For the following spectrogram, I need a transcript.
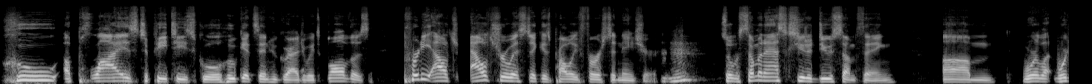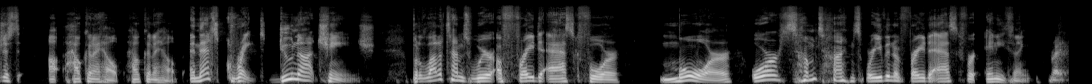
who applies to PT school, who gets in, who graduates, all those. Pretty alt- altruistic is probably first in nature. Mhm. So if someone asks you to do something, um, we're like, we're just, uh, how can I help? How can I help? And that's great. Do not change. But a lot of times we're afraid to ask for more, or sometimes we're even afraid to ask for anything. Right.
